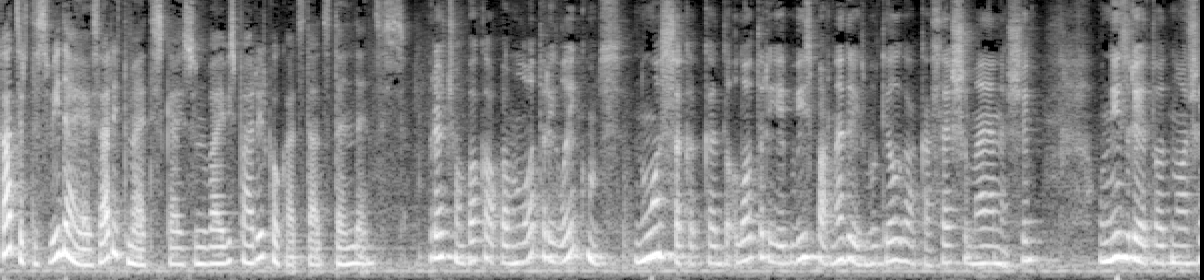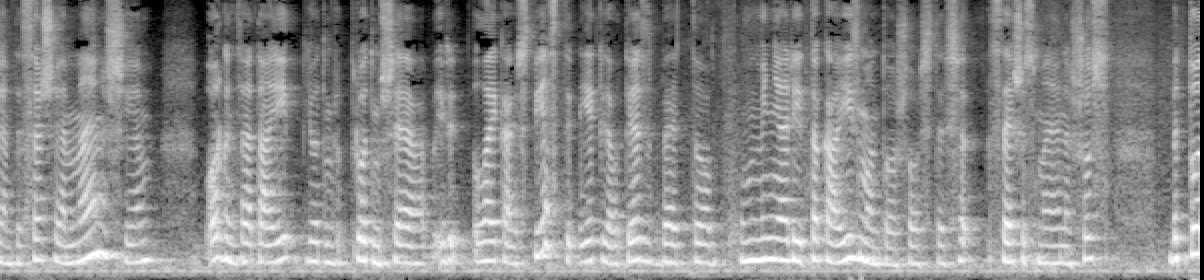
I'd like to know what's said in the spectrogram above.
Kāds ir tas vidējais aritmētiskais un vai vispār ir kaut kādas tādas tendences? Preču un pakalpojumu loterija likums nosaka, ka loterija vispār nedrīkst būt ilgāk kā seši mēneši. Un izrietot no šiem sešiem mēnešiem, organizētāji, ļoti, protams, šajā ir, laikā ir spiesti iekļauties, bet uh, viņi arī izmanto šos sešus mēnešus. Bet to,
